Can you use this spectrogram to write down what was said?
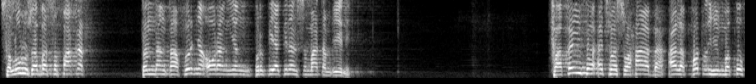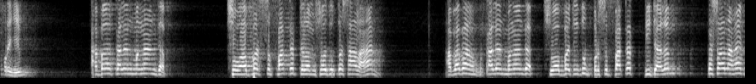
Seluruh sahabat sepakat tentang kafirnya orang yang berkeyakinan semacam ini. Fakaifa ajma sahabah ala qatlihim wa kufrihim? Apakah kalian menganggap sahabat sepakat dalam suatu kesalahan Apakah kalian menganggap sahabat itu bersepakat di dalam kesalahan?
